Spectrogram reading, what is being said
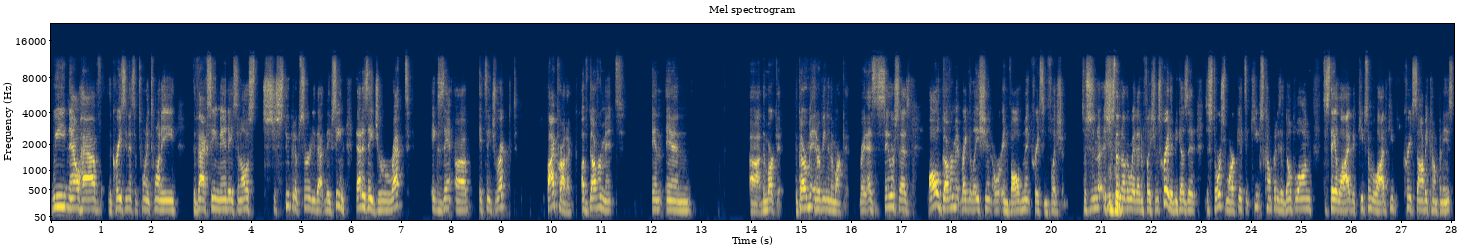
we now have the craziness of 2020, the vaccine mandates, and all this stupid absurdity that they've seen. That is a direct exam. Uh, it's a direct byproduct of government and and uh, the market. The government intervening in the market, right? As Saylor says, all government regulation or involvement creates inflation. So it's just, it's just mm-hmm. another way that inflation is created because it distorts markets. It keeps companies that don't belong to stay alive. It keeps them alive. Keep creates zombie companies.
